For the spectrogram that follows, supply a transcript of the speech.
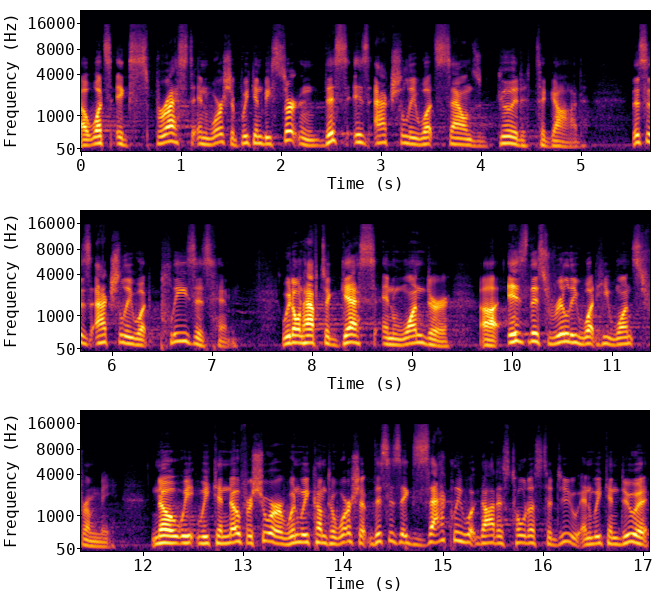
uh, what's expressed in worship, we can be certain this is actually what sounds good to God. This is actually what pleases Him. We don't have to guess and wonder uh, is this really what He wants from me? No, we, we can know for sure when we come to worship, this is exactly what God has told us to do, and we can do it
